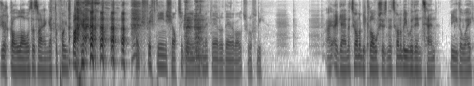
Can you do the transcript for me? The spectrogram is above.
Just go lower to try and get the points back. Like 15 shots a game, isn't it? There or thereabouts, roughly. I- Again, it's going to be close, isn't it? It's going to be within ten either way.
